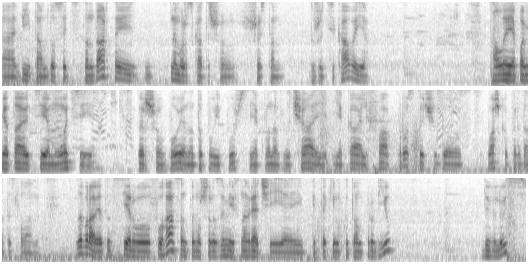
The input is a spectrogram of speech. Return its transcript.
е, бій там досить стандартний. Не можу сказати, що щось там дуже цікаве є. Але я пам'ятаю ці емоції першого бою на топовій пушці, як вона влучає, яка альфа, просто чудово. Важко передати словами. Забрав я тут стерву фугасом, тому що розумів, навряд чи я її під таким кутом проб'ю. Дивлюсь,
